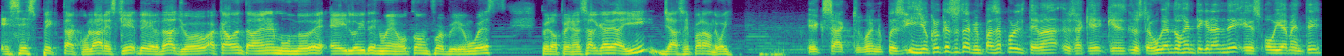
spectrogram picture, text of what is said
es espectacular. Es que de verdad yo acabo de entrar en el mundo de Aloy de nuevo con Forbidden West, pero apenas salga de ahí ya sé para dónde voy. Exacto, bueno, pues y yo creo que eso también pasa por el tema, o sea, que, que lo está jugando gente grande, es obviamente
